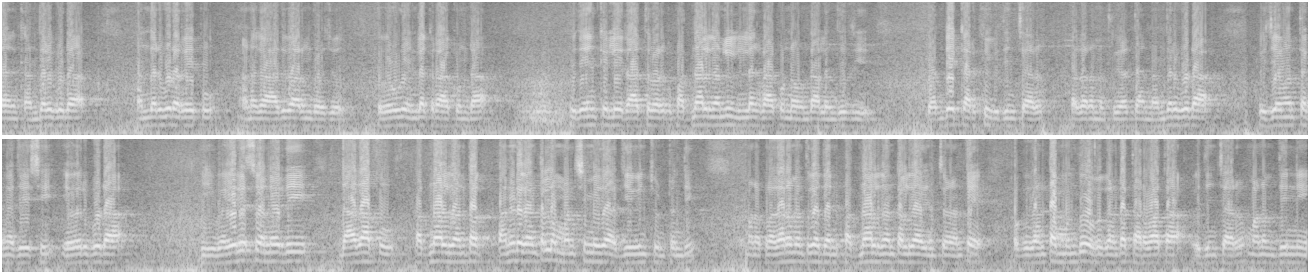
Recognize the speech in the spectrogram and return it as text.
దానికి అందరూ కూడా అందరూ కూడా రేపు అనగా ఆదివారం రోజు ఎవరు కూడా ఇళ్ళకి రాకుండా ఉదయంకి వెళ్ళి రాత్రి వరకు పద్నాలుగు గంటలు ఇళ్ళకి రాకుండా ఉండాలని చెప్పి వన్ డే కర్ఫ్యూ విధించారు ప్రధానమంత్రి గారు. దాన్ని అందరూ కూడా విజయవంతంగా చేసి ఎవరు కూడా ఈ వైరస్ అనేది దాదాపు పద్నాలుగు గంట పన్నెండు గంటల్లో మనిషి మీద జీవించి ఉంటుంది మన ప్రధానమంత్రి గారు దాన్ని పద్నాలుగు గంటలుగా అంటే ఒక గంట ముందు ఒక గంట తర్వాత విధించారు. మనం దీన్ని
